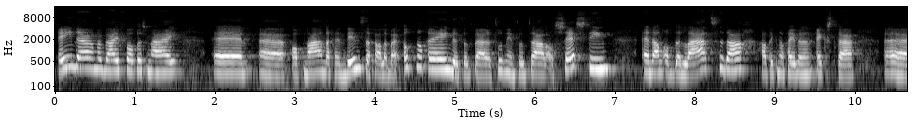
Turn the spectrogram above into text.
één dame bij volgens mij. En uh, op maandag en dinsdag allebei ook nog één. Dus dat waren toen in totaal al 16. En dan op de laatste dag had ik nog even een extra uh,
